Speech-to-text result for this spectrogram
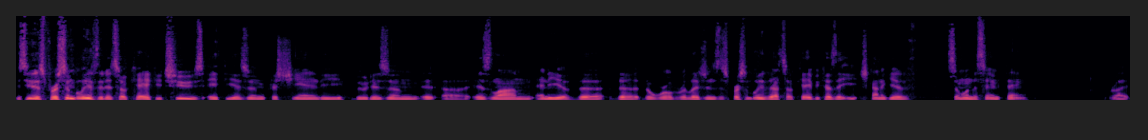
You see, this person believes that it's okay if you choose atheism, Christianity, Buddhism, uh, Islam, any of the, the, the, world religions. This person believes that's okay because they each kind of give someone the same thing, right?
